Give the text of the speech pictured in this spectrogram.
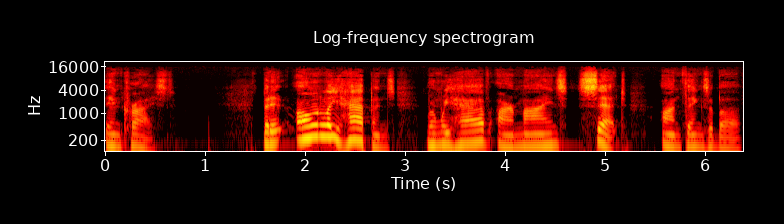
in Christ. But it only happens when we have our minds set on things above.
